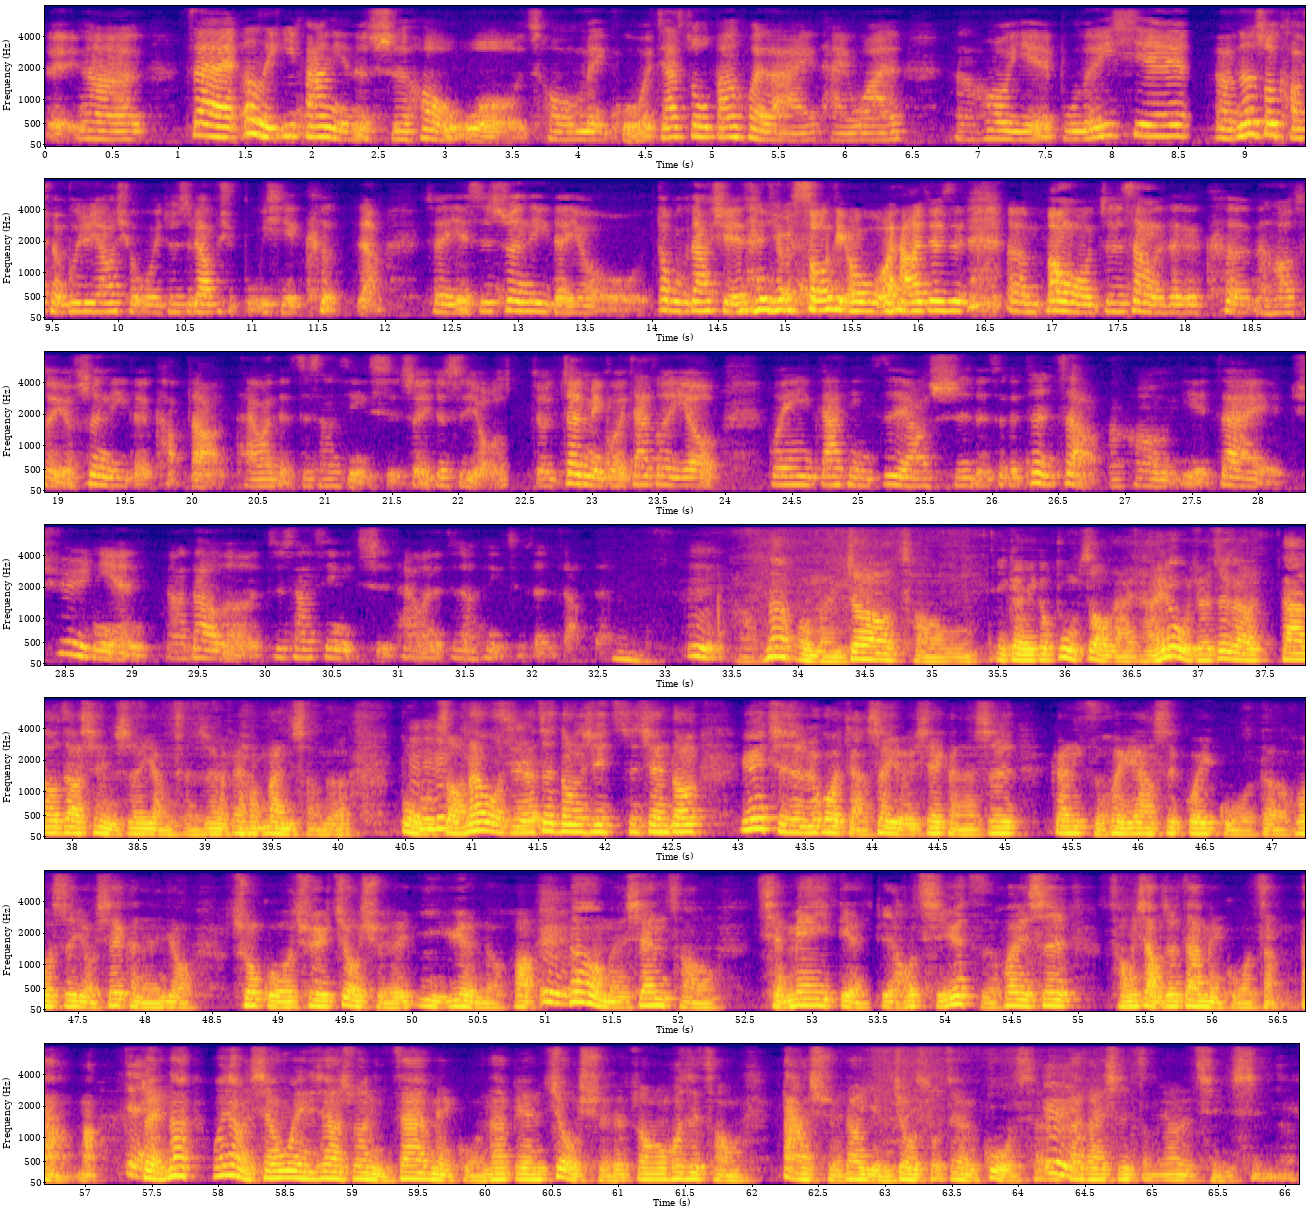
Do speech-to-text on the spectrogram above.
对，那。在二零一八年的时候，我从美国加州搬回来台湾，然后也补了一些，呃，那时候考选部就要求我就是要不去补一些课，这样，所以也是顺利的有动物大学的有收留我，然后就是嗯帮我就是上了这个课，然后所以有顺利的考到台湾的智商心理师，所以就是有就在美国加州也有。婚姻家庭治疗师的这个证照，然后也在去年拿到了智商心理师，台湾的智商心理师证照的。嗯嗯，好，那我们就从一个一个步骤来谈，因为我觉得这个大家都知道，心理师的养成是一个非常漫长的步骤。嗯、那我觉得这东西之间都，因为其实如果假设有一些可能是跟子慧一样是归国的，或是有些可能有出国去就学的意愿的话，嗯，那我们先从。前面一点聊起，因为子慧是从小就在美国长大嘛。对。对，那我想先问一下，说你在美国那边就学的状况，或是从大学到研究所这个过程，嗯、大概是怎么样的情形呢？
